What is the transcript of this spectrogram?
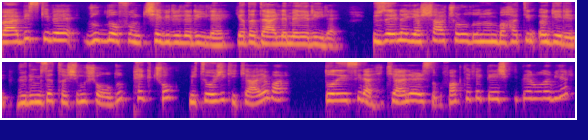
Verbisky ve Rudloff'un çevirileriyle ya da derlemeleriyle üzerine Yaşar Çorulu'nun, Bahattin Ögel'in günümüze taşımış olduğu pek çok mitolojik hikaye var. Dolayısıyla hikayeler arasında ufak tefek değişiklikler olabilir.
